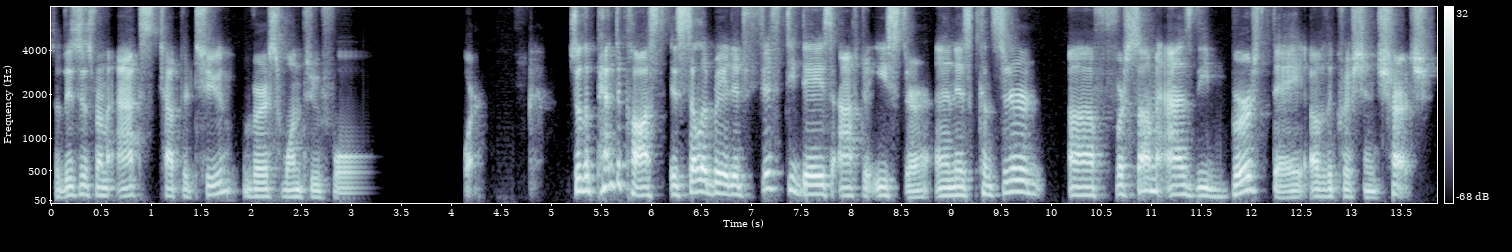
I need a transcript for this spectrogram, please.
So this is from Acts chapter 2, verse 1 through 4. So the Pentecost is celebrated 50 days after Easter and is considered uh, for some as the birthday of the Christian church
